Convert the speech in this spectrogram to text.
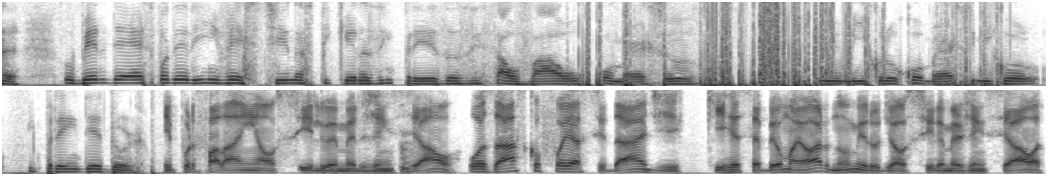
o BNDES poderia investir nas pequenas empresas e salvar o comércio e o microcomércio e microempreendedor. E por falar em auxílio emergencial, Osasco foi a cidade que recebeu o maior número de auxílio emergencial.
